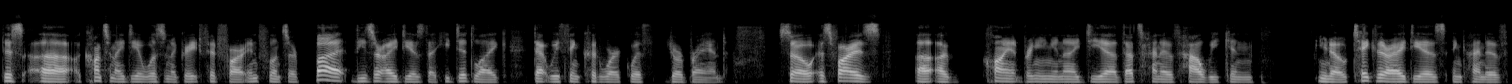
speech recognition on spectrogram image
this uh, content idea wasn't a great fit for our influencer but these are ideas that he did like that we think could work with your brand. So as far as uh, a client bringing an idea that's kind of how we can you know take their ideas and kind of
